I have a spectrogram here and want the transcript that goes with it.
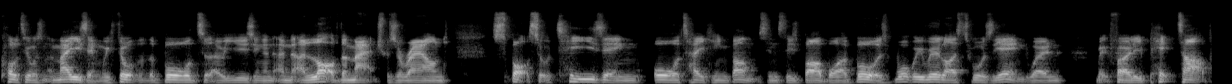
quality wasn't amazing. We thought that the boards that they were using, and, and a lot of the match was around spots sort of teasing or taking bumps into these barbed wire boards. What we realized towards the end when Mick Foley picked up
